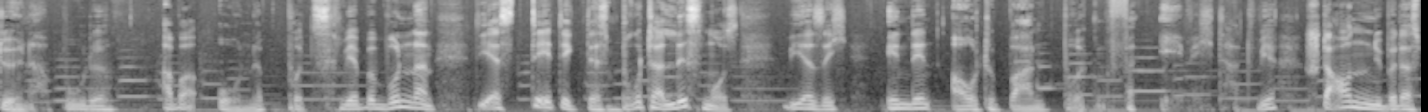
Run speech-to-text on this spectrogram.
Dönerbude, aber ohne Putz. Wir bewundern die Ästhetik des Brutalismus, wie er sich in den Autobahnbrücken verewigt hat. Wir staunen über das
